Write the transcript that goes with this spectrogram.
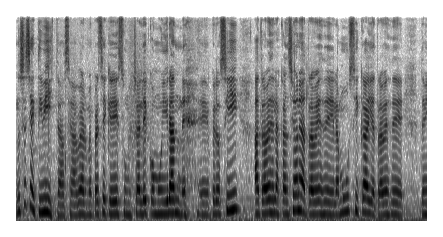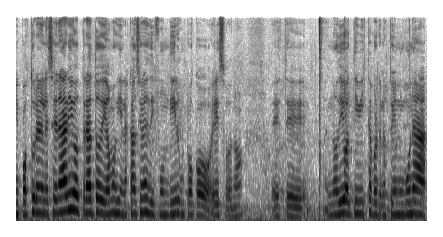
no sé si activista, o sea, a ver, me parece que es un chaleco muy grande, eh, pero sí a través de las canciones, a través de la música y a través de, mi postura en el escenario, trato, digamos, y en las canciones difundir un poco eso, ¿no? Este, no digo activista porque no estoy en ninguna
